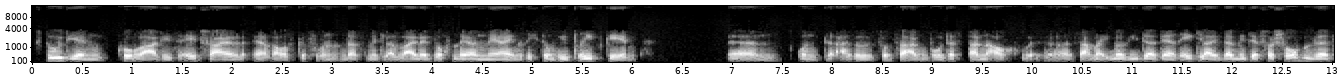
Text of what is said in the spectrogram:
Studien Covadis Agile herausgefunden, dass mittlerweile doch mehr und mehr in Richtung Hybrid gehen. Ähm, und also sozusagen, wo das dann auch, äh, sagen wir, immer wieder der Regler in der Mitte verschoben wird,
